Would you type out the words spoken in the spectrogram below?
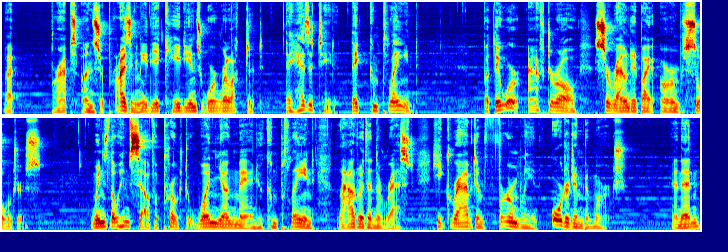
but perhaps unsurprisingly, the Acadians were reluctant. They hesitated, they complained. But they were, after all, surrounded by armed soldiers. Winslow himself approached one young man who complained louder than the rest. He grabbed him firmly and ordered him to march. And then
